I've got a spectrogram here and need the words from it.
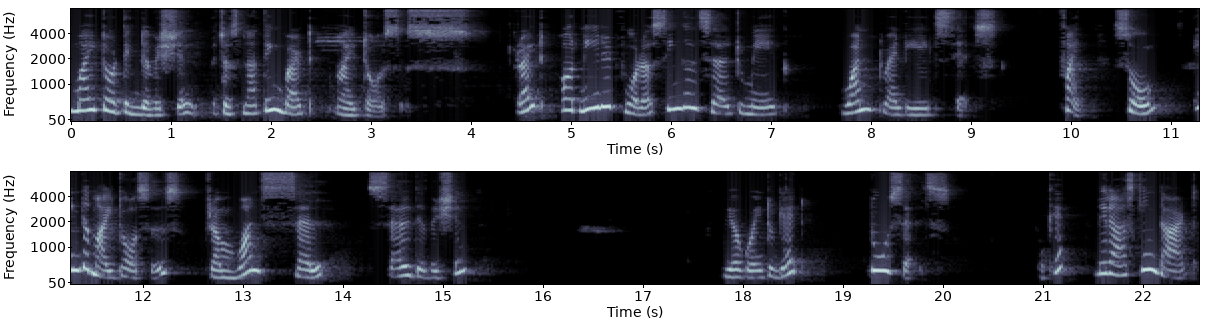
mitotic division, which is nothing but mitosis, right? Or needed for a single cell to make 128 cells. Fine. So in the mitosis, from one cell, cell division, we are going to get two cells. Okay. They're asking that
